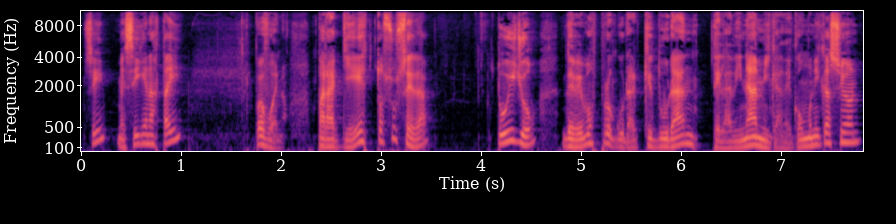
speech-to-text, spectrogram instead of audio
¿Sí? ¿Me siguen hasta ahí? Pues bueno, para que esto suceda, tú y yo debemos procurar que durante la dinámica de comunicación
